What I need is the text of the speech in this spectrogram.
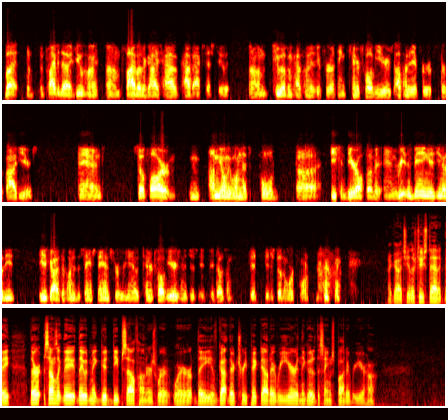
but the the private that I do hunt, um, five other guys have have access to it. Um, two of them have hunted it for I think ten or twelve years. I've hunted it for for five years, and so far I'm the only one that's pulled uh, decent deer off of it. And the reason being is, you know, these these guys have hunted the same stands for you know ten or twelve years, and it just it, it doesn't it it just doesn't work for them. I got you. They're too static. They they're it sounds like they they would make good deep south hunters where where they have got their tree picked out every year and they go to the same spot every year, huh?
